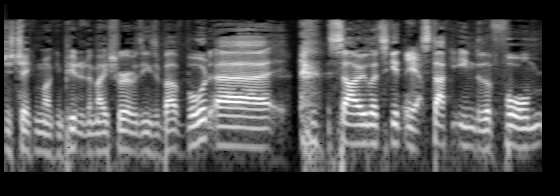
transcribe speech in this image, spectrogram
Just checking my computer to make sure everything's above board. Uh, so let's get stuck into the form.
